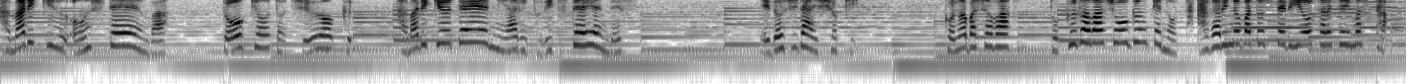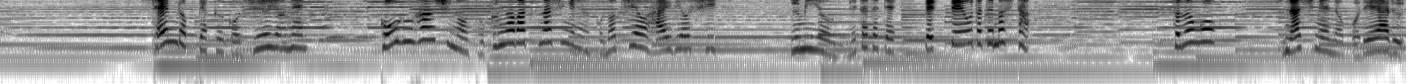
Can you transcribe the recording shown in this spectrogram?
浜離宮恩賜庭園は東京都中央区浜離宮庭園にある都立庭園です。江戸時代初期この場所は徳川将軍家の鷹狩りの場として利用されていました。1654年甲府藩主の徳川綱重がこの地を拝領し海を埋め立てて別邸を建てました。その後綱重の子である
